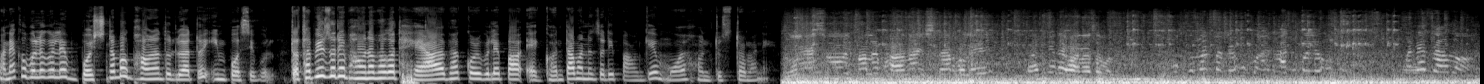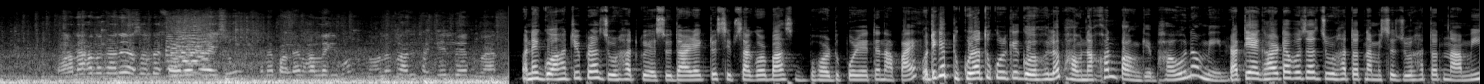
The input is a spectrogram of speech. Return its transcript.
মানে ক'বলৈ গ'লে বৈষ্ণৱক ভাওনাত ওলোৱাটো ইম্পচিবল তথাপিও যদি ভাওনা ভাগত সেৱা এভাগ কৰিবলৈ পাওঁ এক ঘণ্টামানত যদি পাওঁগে মই সন্তুষ্ট মানে। ভাওনা ভাওনা ভাওনাখনৰ কাৰণে আচলতে আহিছোঁ পালে ভাল লাগিব। মানে গুৱাহাটীৰ পৰা যোৰহাট গৈ আছো। ডাইৰেক্ট শিৱসাগৰ বাছ ভৰ দুপৰীয়াতে নাপায়। গতিকে টুকুৰা টুকুৰকে গৈ হলেও ভাওনাখন পাওঁগে। ভাওনা মেইন ৰাতি এঘাৰটা বজাত যোৰহাটত নামিছো। যোৰহাটত নামি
